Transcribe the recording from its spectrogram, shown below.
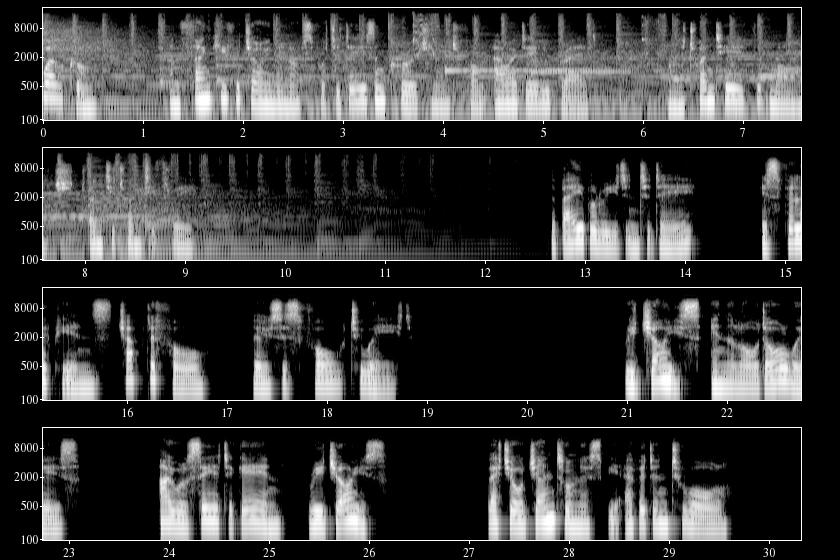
Welcome, and thank you for joining us for today's encouragement from Our Daily Bread on the 28th of March 2023. The Bible reading today is Philippians chapter 4, verses 4 to 8. Rejoice in the Lord always. I will say it again, rejoice. Let your gentleness be evident to all.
